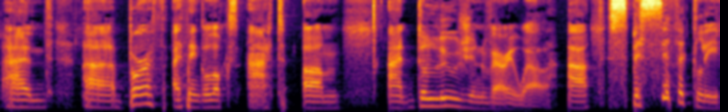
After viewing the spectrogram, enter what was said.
and uh, Birth, I think, looks at, um, at delusion very well. Uh, specifically,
